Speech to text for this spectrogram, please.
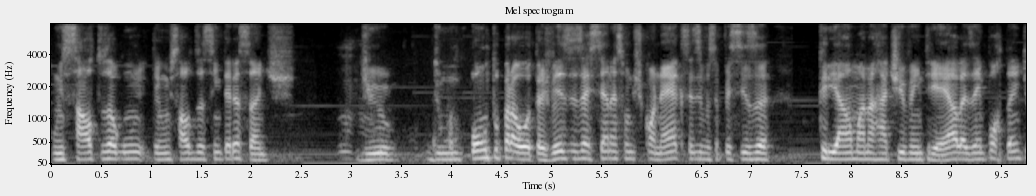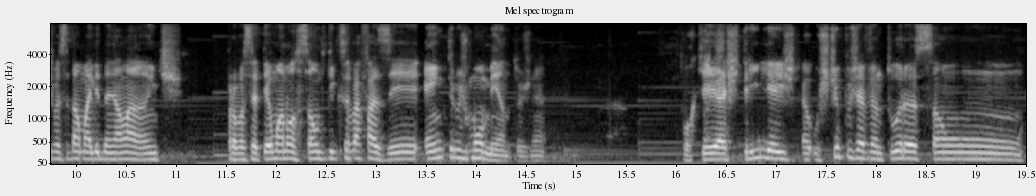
uns saltos alguns, tem uns saltos assim interessantes de, de um ponto para outro. Às vezes as cenas são desconexas e você precisa criar uma narrativa entre elas, é importante você dar uma lida nela antes, para você ter uma noção do que, que você vai fazer entre os momentos, né? Porque as trilhas, os tipos de aventura são.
